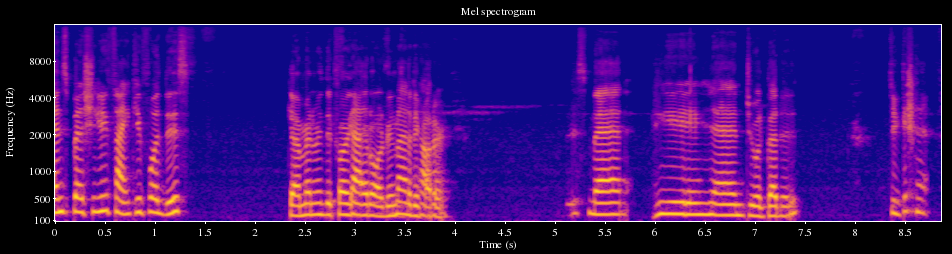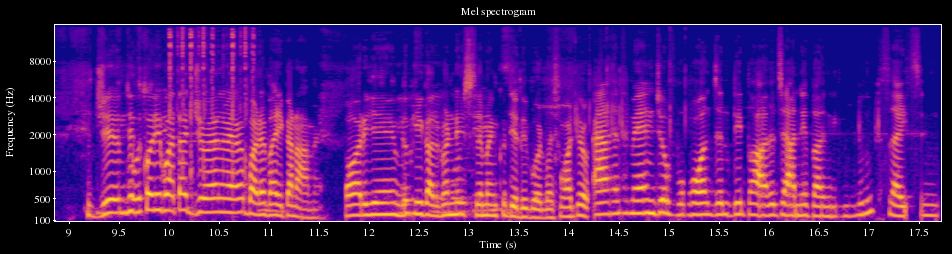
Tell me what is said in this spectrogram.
and specially thank you for this कैमरे में दिखा यार ऑडियंस को दिखा। रहे दिस मैन ही है जो कर ठीक है। जिसको नहीं पता जोएल मेरे बड़े भाई का नाम है। और ये उनकी गर्लफ्रेंड है इसलिए मैं इनको दे दी बोल बस समझ लो एंड मैं जो बहुत जल्दी बाहर जाने वाली हूँ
